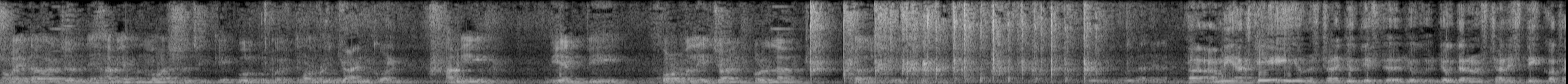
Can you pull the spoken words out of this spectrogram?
সময় দেওয়ার জন্য। আমি এখন মহাসচিবকে বলব কয়েকটা জয়েন করেন। আমি বিএনপি ফর্মালি জয়েন করলাম। আমি আজকে এই অনুষ্ঠানে যোগদান অনুষ্ঠানে এই কথা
